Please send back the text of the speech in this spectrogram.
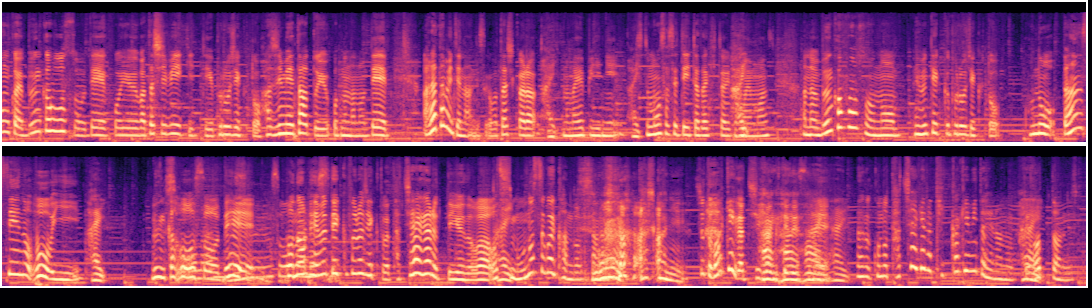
今回文化放送でこういう「私びいき」っていうプロジェクトを始めたということなので改めてなんですが私からはい。あのまゆぴーに質問させていただきたいと思います。あの文化放送のフェムテックプロジェクトこの男性の多いはい。文化放送でこのフェムテックプロジェクトが立ち上がるっていうのははい。私ものすごい感動したすごい。確かに。ちょっと訳が違くてですね、はいはい。なんかこの立ち上げのきっかけみたいなのってあったんですか、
